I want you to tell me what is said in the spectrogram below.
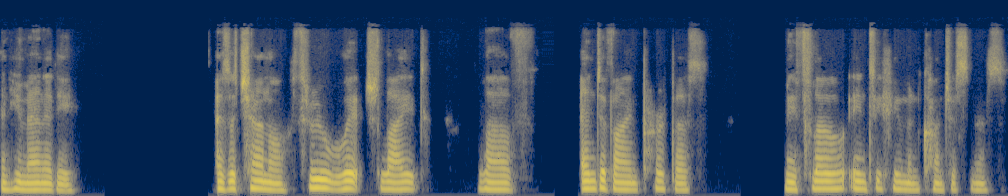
and humanity, as a channel through which light, love, and divine purpose may flow into human consciousness.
